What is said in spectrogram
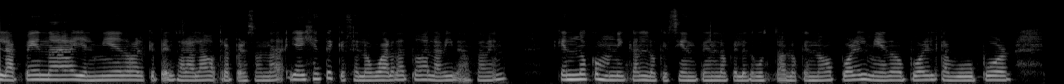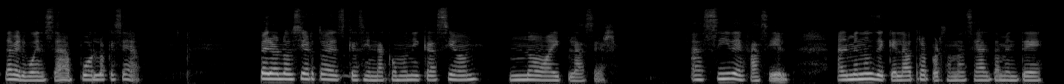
la pena y el miedo al que pensará la otra persona y hay gente que se lo guarda toda la vida, ¿saben? Que no comunican lo que sienten, lo que les gusta o lo que no, por el miedo, por el tabú, por la vergüenza, por lo que sea. Pero lo cierto es que sin la comunicación no hay placer. así de fácil, al menos de que la otra persona sea altamente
